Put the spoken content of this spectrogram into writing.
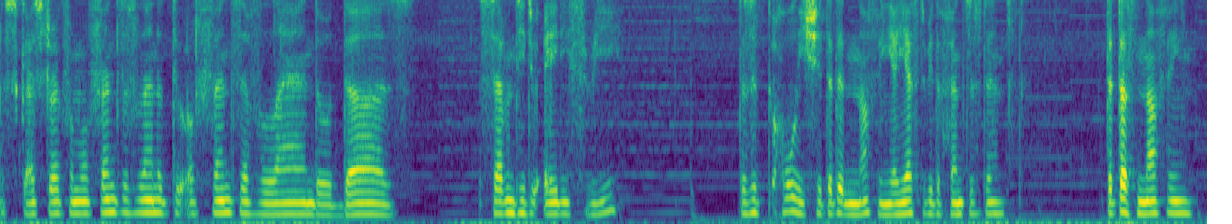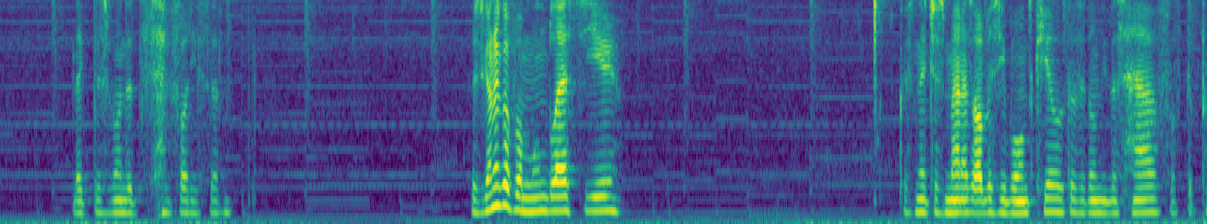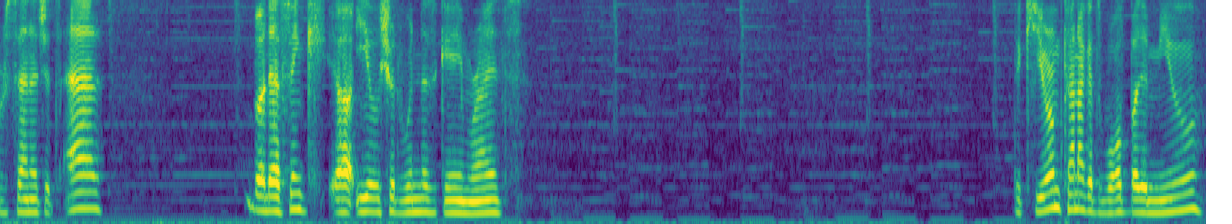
Uh, Sky Strike from offensive lander to offensive lander does 70 to 83. Does it? Holy shit, that did nothing. Yeah, you have to be defensive then. That does nothing. Like this one, that's 747. He's gonna go for Moonblast here. Because Nature's Madness obviously won't kill because it only does half of the percentage it's at. But I think uh, EO should win this game, right? The Kyurem kinda gets walled by the Mew.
